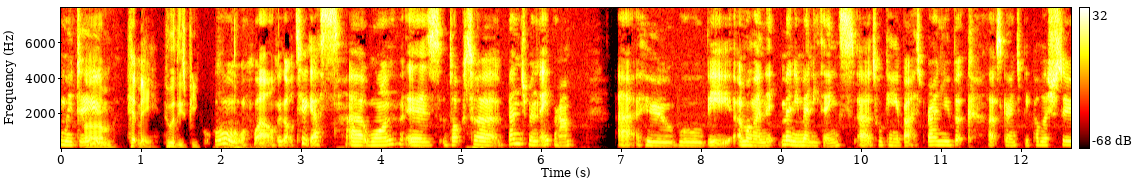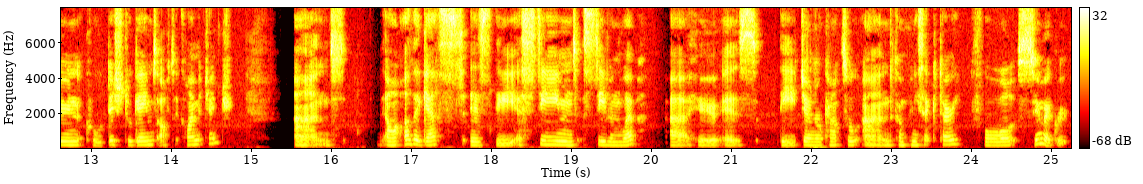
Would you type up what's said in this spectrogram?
We do. Um, hit me. Who are these people? Oh, well, we've got two guests. Uh, one is Dr. Benjamin Abraham, uh, who will be, among many, many things, uh, talking about his brand new book that's going to be published soon called Digital Games After Climate Change. And our other guest is the esteemed Stephen Webb, uh, who is the General Counsel and Company Secretary for Sumo Group.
